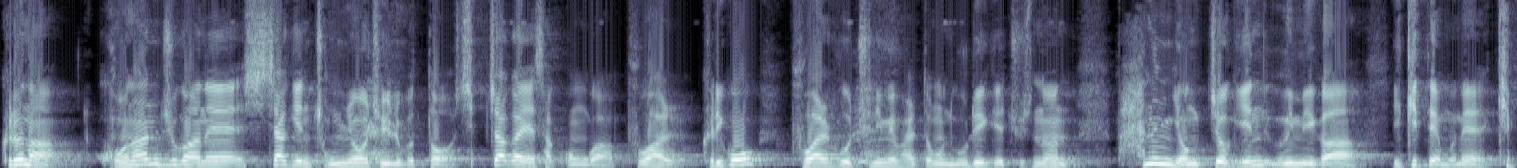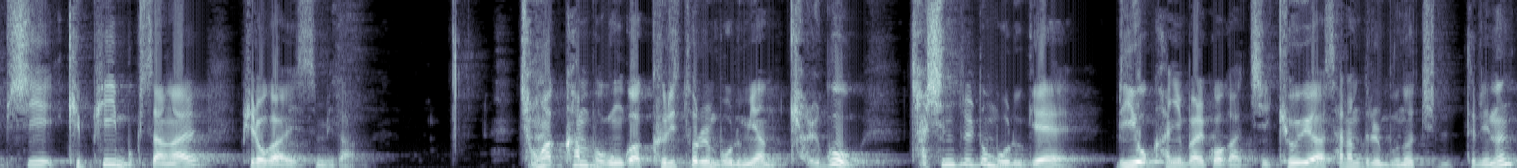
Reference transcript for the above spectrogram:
그러나 고난 주간의 시작인 종료 주일부터 십자가의 사건과 부활 그리고 부활 후 주님의 활동은 우리에게 주시는 많은 영적인 의미가 있기 때문에 깊이 깊이 묵상할 필요가 있습니다. 정확한 복음과 그리스도를 모르면 결국 자신들도 모르게 리오 카니발과 같이 교회와 사람들을 무너뜨리는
